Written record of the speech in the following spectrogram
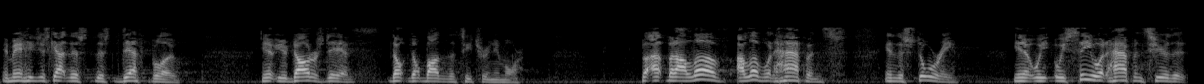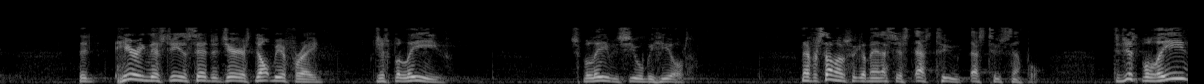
And man, he just got this, this death blow. You know, your daughter's dead. Don't, don't bother the teacher anymore. But, I, but I love, I love what happens in the story. You know, we, we see what happens here that hearing this, Jesus said to Jairus, Don't be afraid. Just believe. Just believe and she will be healed. Now, for some of us, we go, man, that's just that's too that's too simple. To just believe,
